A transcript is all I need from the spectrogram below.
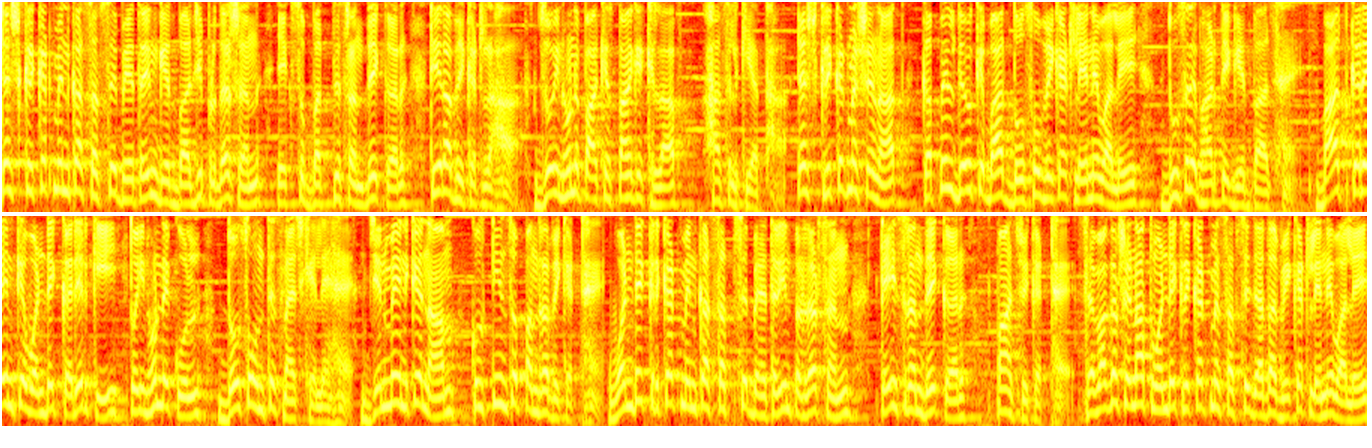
टेस्ट क्रिकेट में इनका सबसे बेहतरीन गेंदबाजी प्रदर्शन 132 रन देकर 13 विकेट रहा, जो इन्होंने पाकिस्तान के खिलाफ हासिल किया था टेस्ट क्रिकेट में श्रीनाथ कपिल देव के बाद 200 विकेट लेने वाले दूसरे भारतीय गेंदबाज हैं। बात करें इनके वनडे करियर की तो इन्होंने कुल दो सौ उनतीस मैच खेले हैं, जिनमें इनके नाम कुल 315 विकेट हैं। वनडे क्रिकेट में इनका सबसे बेहतरीन प्रदर्शन तेईस रन देकर पाँच विकेट है। जवागर श्रीनाथ वनडे क्रिकेट में सबसे ज़्यादा विकेट लेने वाले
